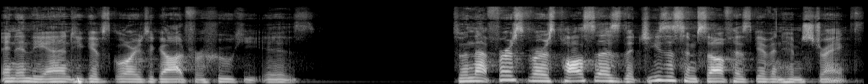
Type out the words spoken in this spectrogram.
and in the end, he gives glory to God for who he is. So, in that first verse, Paul says that Jesus himself has given him strength.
